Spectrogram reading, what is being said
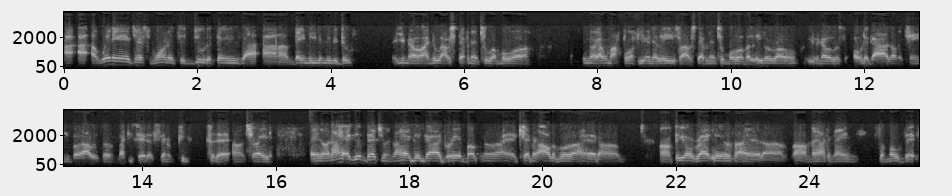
I, I went in just wanted to do the things I, uh, they needed me to do. You know, I knew I was stepping into a more you know, that was my fourth year in the league, so I was stepping into more of a leader role, even though it was older guys on the team. But I was, the, like you said, a centerpiece to that uh, trade. And, you know, and I had good veterans. I had good guys, Greg Buckner. I had Kevin Ollie. I had um, uh, Theo Ratliff. I had, uh, oh man, I can name some more vets.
